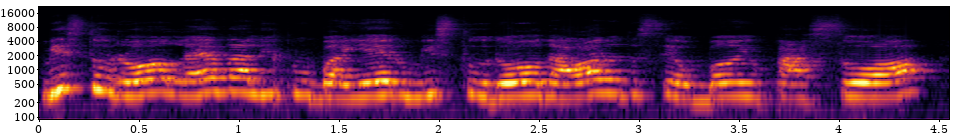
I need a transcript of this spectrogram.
Misturou, leva ali pro banheiro, misturou, na hora do seu banho, passou, ó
